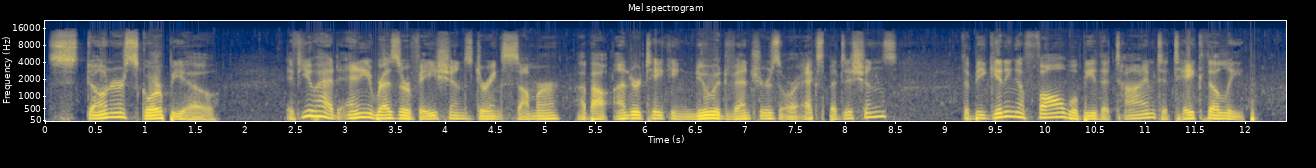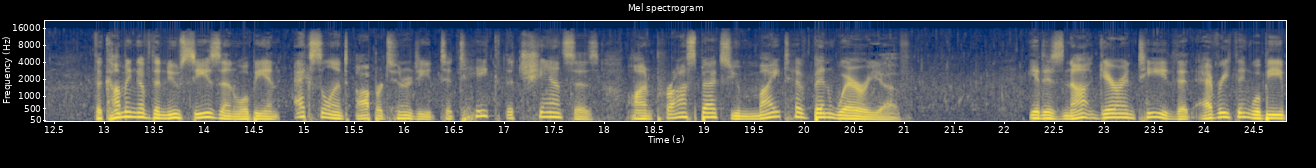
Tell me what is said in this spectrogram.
Stoner Scorpio. If you had any reservations during summer about undertaking new adventures or expeditions, the beginning of fall will be the time to take the leap. The coming of the new season will be an excellent opportunity to take the chances on prospects you might have been wary of. It is not guaranteed that everything will be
